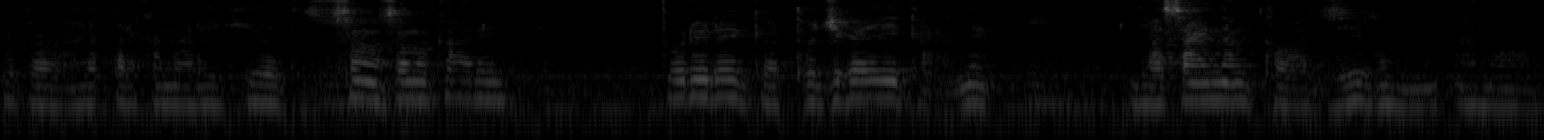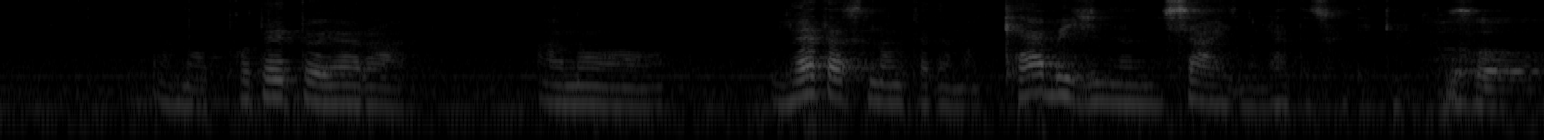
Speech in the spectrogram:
だからやっぱりかなり広いです。そのその代わりトイレ駅は土地がいいからね。野菜なんかは随分あのあのポテトやらあのレタスなんかでもキャベジのサイズのレタスができるんです。お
